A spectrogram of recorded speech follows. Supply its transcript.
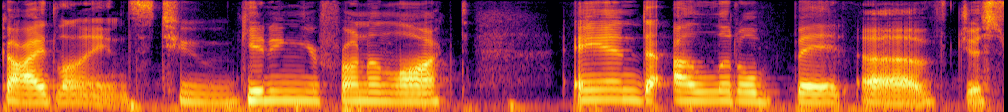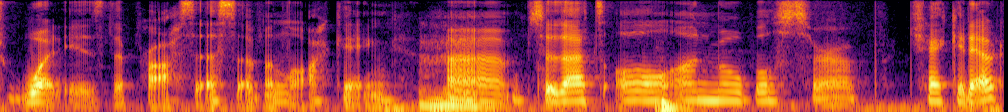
guidelines to getting your phone unlocked, and a little bit of just what is the process of unlocking. Um, so, that's all on Mobile Syrup. Check it out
